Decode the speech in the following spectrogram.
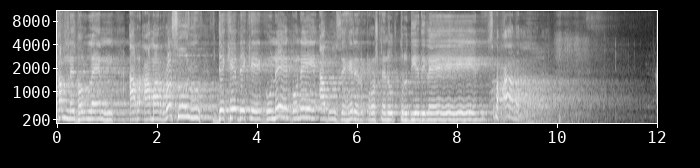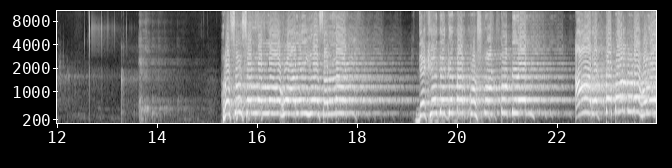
সামনে ধরলেন। আর আমার রসুল দেখে দেখে গুনে গুনে আবু জেহেরের প্রশ্নের উত্তর দিয়ে দিলেন। রসুল আলাইসাল্লাম দেখে দেখে তার প্রশ্ন উত্তর দিলেন আর একটা বর্ণনা হলো,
